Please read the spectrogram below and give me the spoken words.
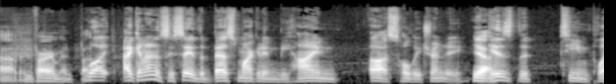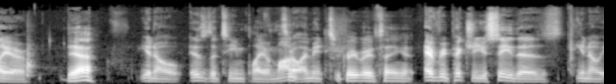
um, environment. But Well, I, I can honestly say the best marketing behind us, Holy Trinity, Yeah. is the team player. yeah, You know, is the team player motto. I mean, it's a great way of saying it. every picture you see, there's you know,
